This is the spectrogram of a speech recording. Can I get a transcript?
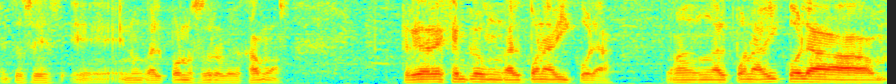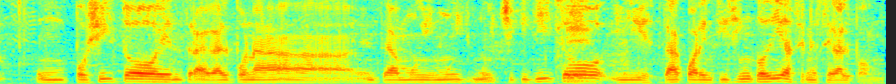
Entonces, eh, en un galpón nosotros lo dejamos. Te voy a dar el ejemplo de un galpón avícola. Un galpón avícola, un pollito entra galpona, entra muy, muy, muy chiquitito y está 45 días en ese galpón.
